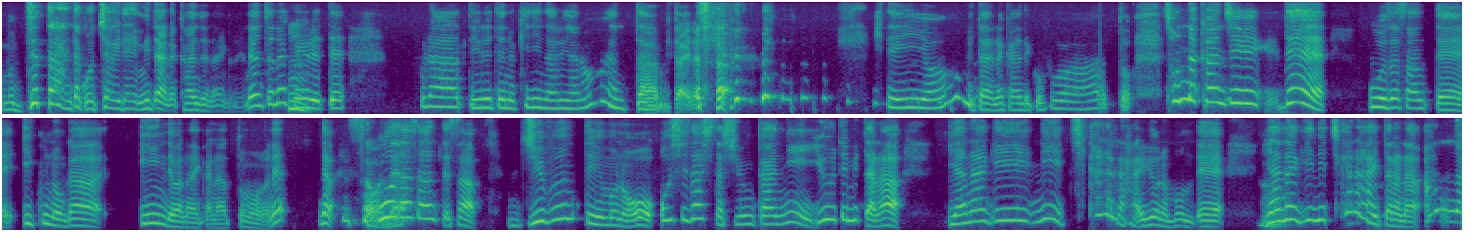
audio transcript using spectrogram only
もう絶対あんたこっちおいで、みたいな感じじゃないよね。なんとなく揺れて、ふらーって揺れてんの気になるやろ、あんた、みたいなさ。来ていいよみたいな感じでこうふわーっとそんな感じで魚座さんって行くのがいいんではないかなと思うのね。そうね。魚座さんってさ自分っていうものを押し出した瞬間に言うてみたら柳に力が入るようなもんで、うん柳に力入ったらなあんな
